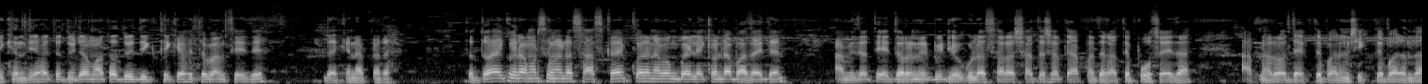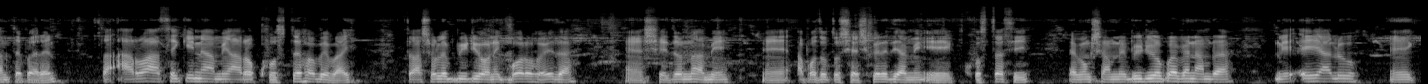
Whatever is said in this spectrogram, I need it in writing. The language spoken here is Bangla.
এইখান দিয়ে হয়তো দুইটা মাথা দুই দিক থেকে হয়তো ভাঙছে এই যে দেখেন আপনারা। তো দয়া করে আমার চ্যানেলটা সাবস্ক্রাইব করেন এবং বেল আইকনটা বাজাই দেন। আমি যাতে এই ধরনের ভিডিওগুলো ছাড়ার সাথে সাথে আপনাদের হাতে পৌঁছে যায়। আপনারাও দেখতে পারেন, শিখতে পারেন, জানতে পারেন। তা আরও আছে কি না আমি আরও খুঁজতে হবে ভাই। তো আসলে ভিডিও অনেক বড় হয়ে যায়। সেই জন্য আমি আপাতত শেষ করে দিয়ে আমি খুঁজতাছি। এবং সামনে ভিডিও পাবেন আমরা এই আলু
